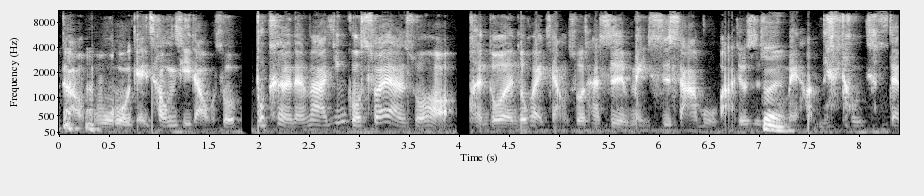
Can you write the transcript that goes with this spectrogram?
到我我给冲击到，我说不可能吧？英国虽然说哦，很多人都会讲说它是美食沙漠吧，就是说美好美东西，但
